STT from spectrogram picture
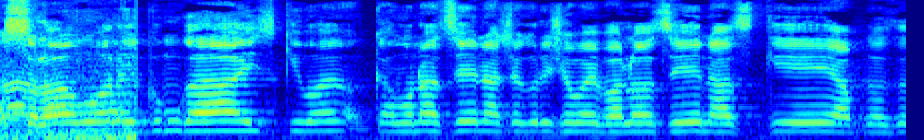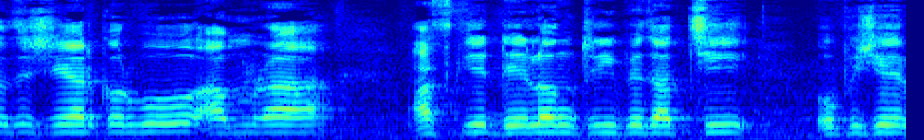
আসসালামু আলাইকুম গাইস কি কেমন আছেন? আশা করি সবাই ভালো আছেন। আজকে আপনার সাথে শেয়ার করব। আমরা আজকে ডে লং ট্রিপে যাচ্ছি অফিসের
